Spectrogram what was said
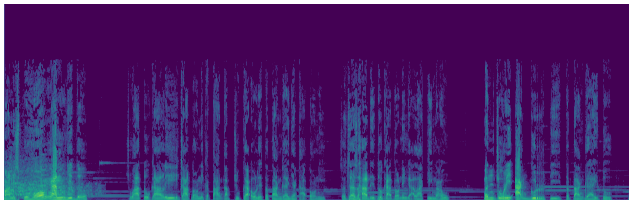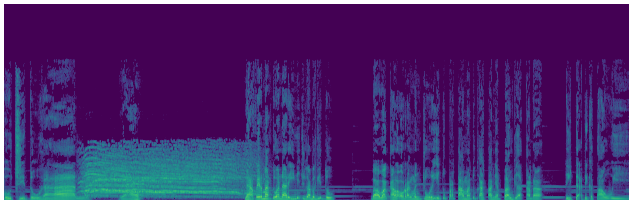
Manis bohongan gitu. Suatu kali Kak Tony ketangkap juga oleh tetangganya Kak Tony. Sejak saat itu Kak Tony nggak lagi mau mencuri anggur di tetangga itu. Puji Tuhan. Ya. Nah firman Tuhan hari ini juga begitu. Bahwa kalau orang mencuri itu pertama tuh katanya bangga karena tidak diketahui.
